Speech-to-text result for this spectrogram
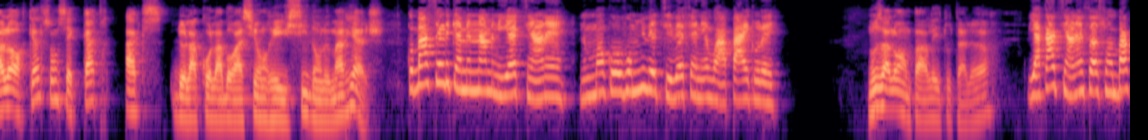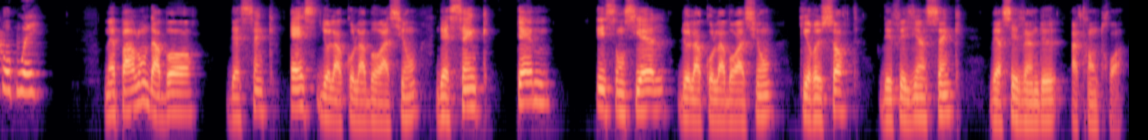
Alors, quels sont ces quatre axes de la collaboration réussie dans le mariage? Nous allons en parler tout à l'heure, mais parlons d'abord des cinq S de la collaboration, des cinq thèmes essentiels de la collaboration qui ressortent d'Éphésiens 5, versets 22 à 33.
